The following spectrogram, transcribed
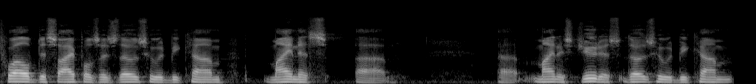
12 disciples as those who would become minus uh, minus Judas, those who would become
